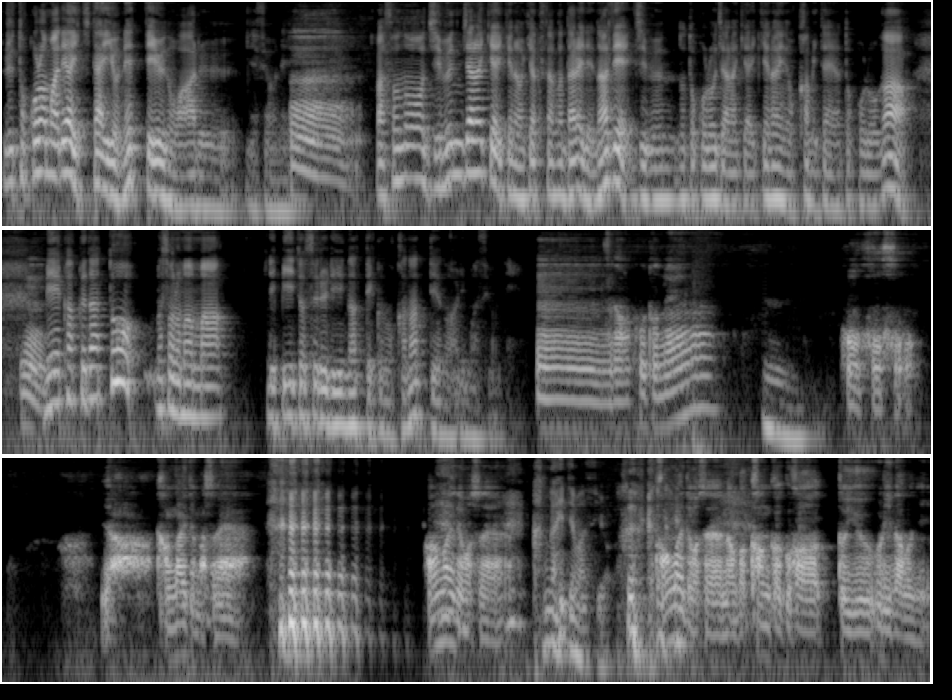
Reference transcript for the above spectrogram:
るところまでは行きたいよねっていうのはあるんですよね。うん。まあ、その自分じゃなきゃいけないお客さんが誰でなぜ自分のところじゃなきゃいけないのかみたいなところがうん。明確だと、まあ、そのままリピートする理由になっていくのかなっていうのはありますよね。うん。なるほどね。うん。ほうほうほう。いやー、考えてますね。考えてますね。考えてますよ。考えてますね。なんか感覚派という売りなのに。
